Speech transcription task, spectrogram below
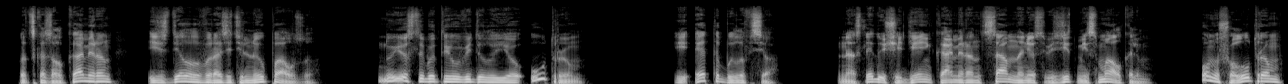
— подсказал Камерон и сделал выразительную паузу. Но если бы ты увидел ее утром...» И это было все. На следующий день Камерон сам нанес визит мисс Малкольм. Он ушел утром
